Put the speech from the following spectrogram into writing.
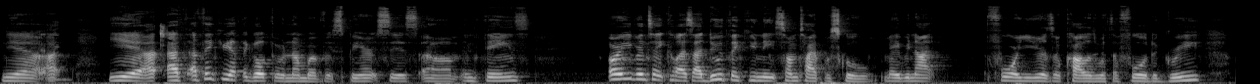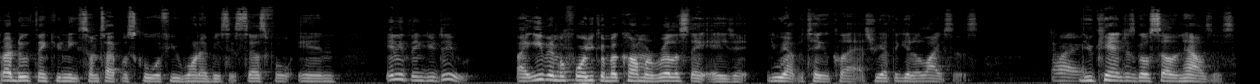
Yeah. I, yeah, I, I think you have to go through a number of experiences um, and things, or even take class. I do think you need some type of school. Maybe not four years of college with a full degree, but I do think you need some type of school if you want to be successful in anything you do. Like even before you can become a real estate agent, you have to take a class. You have to get a license. Right. You can't just go selling houses.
